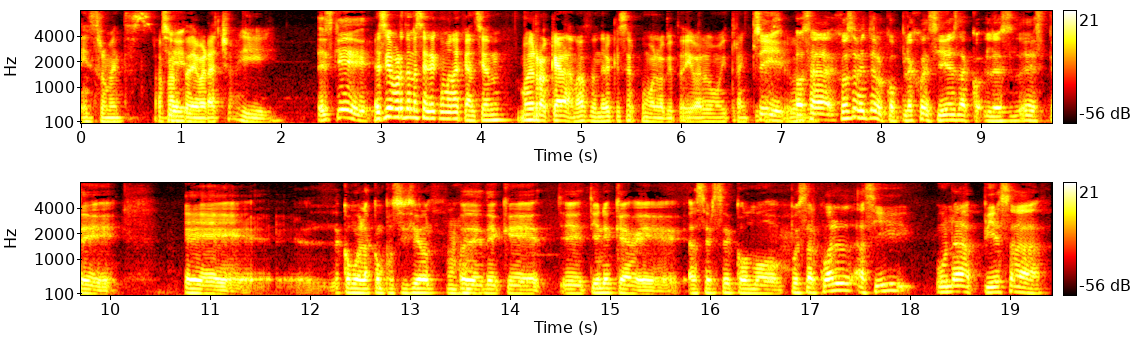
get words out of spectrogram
instrumentos, aparte Sí. de bracho, y... Es que... Es que aparte no sería como una canción muy rockera, ¿no? Tendría que ser como lo que te digo, algo muy tranquilo. Sí, o sea, justamente lo complejo en sí es la, es, este, eh, como la composición, Ujú. de, de que eh, tiene que eh, hacerse como, pues tal cual, así, una pieza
